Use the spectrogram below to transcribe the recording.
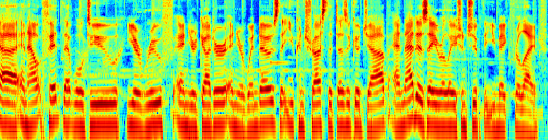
uh, an outfit that will do your roof and your gutter and your windows that you can trust that does a good job, and that is a relationship that you make for life.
